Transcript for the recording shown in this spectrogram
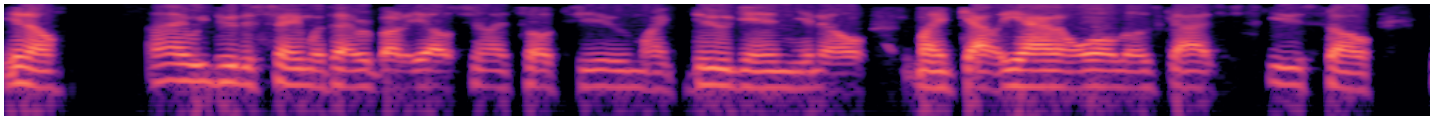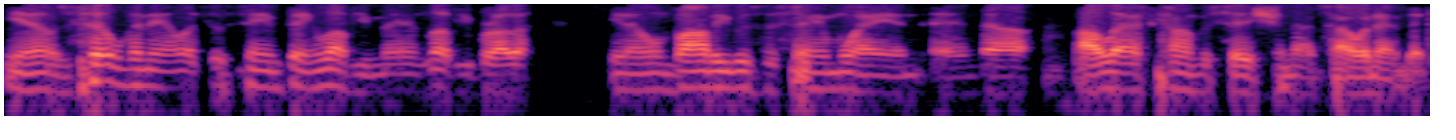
you know, I, we do the same with everybody else. You know, I talk to you, Mike Dugan, you know, Mike Galliano, all those guys. Excuse so, you know, Silvernail. It's the same thing. Love you, man. Love you, brother. You know, and Bobby was the same way. And and uh, our last conversation, that's how it ended.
